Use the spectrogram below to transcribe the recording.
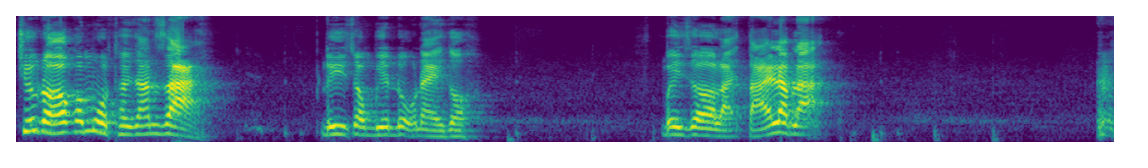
Trước đó có một thời gian dài đi trong biên độ này rồi. Bây giờ lại tái lặp lại.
